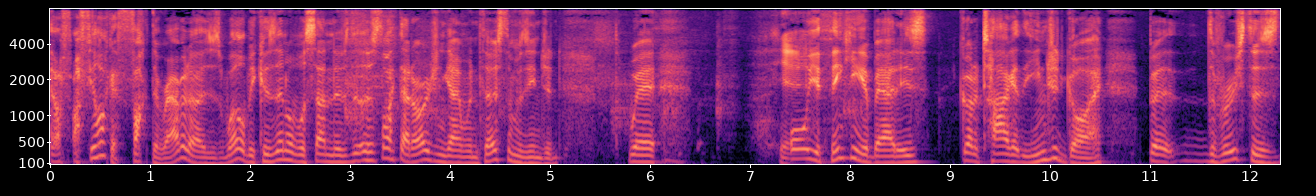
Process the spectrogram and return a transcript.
I feel like it fucked the Rabbitohs as well because then all of a sudden it was, it was like that Origin game when Thurston was injured, where Yeah. all you're thinking about is got to target the injured guy, but the Roosters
